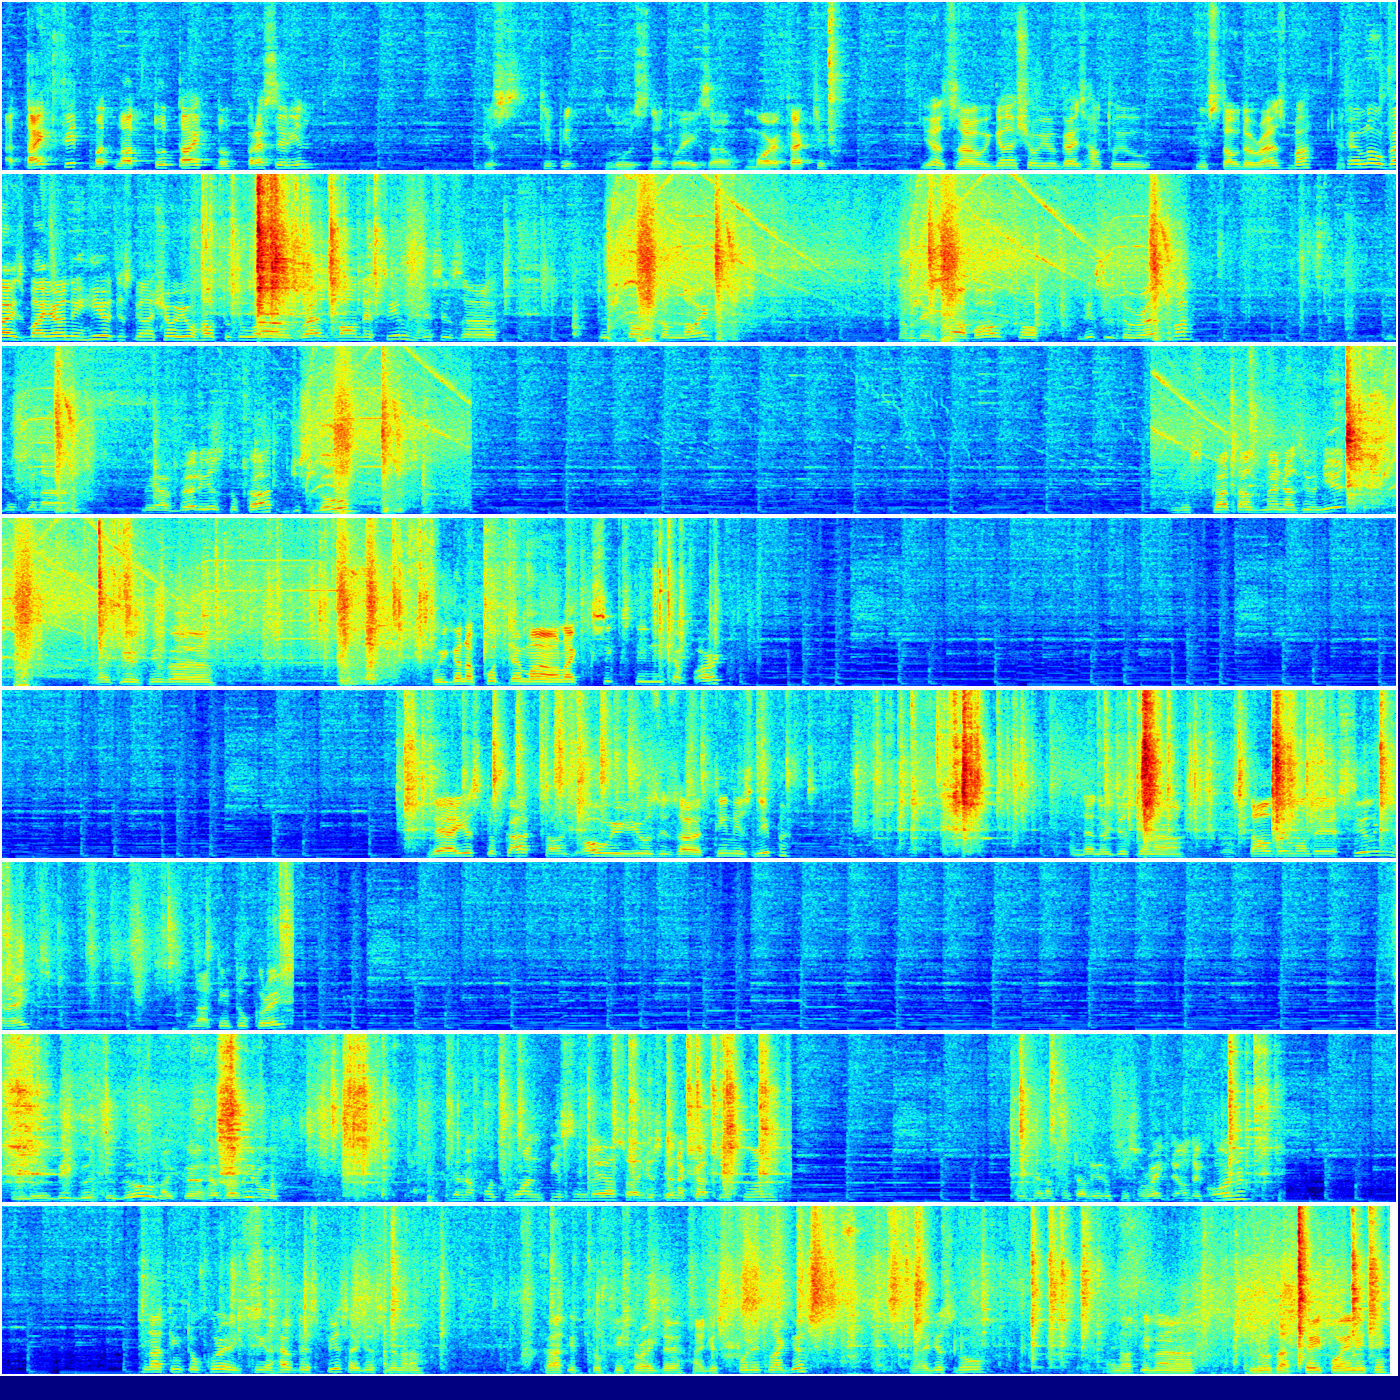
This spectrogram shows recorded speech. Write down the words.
a tight fit but not too tight. Don't press it in. Just keep it loose. That way is uh, more effective. Yes uh, we're gonna show you guys how to install the resbar hello guys Bayani here. Just gonna show you how to do a resbar on the ceiling this is uh, to stop some noise from the floor above so this is the resbar we're just gonna they are very easy to cut. Just go. Just cut as many as you need like if uh, we're gonna put them uh, like 16 inch apart There I used to cut, so all we use is a thin snip. And then we're just gonna install them on the ceiling, right? Nothing too crazy. To go, like uh, have a little gonna put one piece in there, so I'm just gonna cut this one. We're gonna put a little piece right down the corner. Nothing too crazy. I have this piece, I just gonna cut it to fit right there. I just put it like this. And I just go. I not even use a tape or anything.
